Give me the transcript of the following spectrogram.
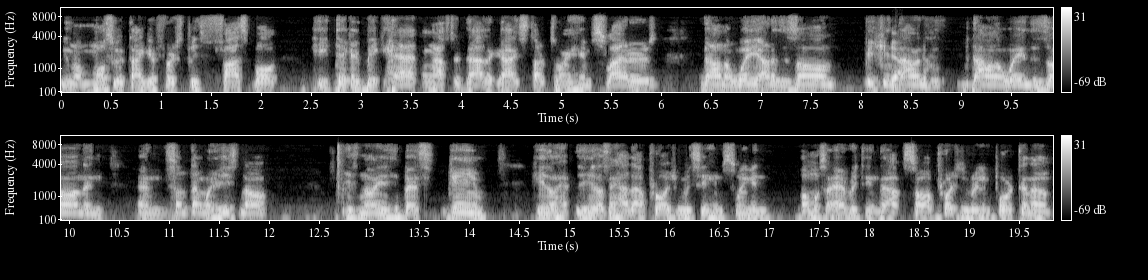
you know most of the time get first pitch fastball. He take a big hat, and after that, the guys start throwing him sliders down away out of the zone, pitching Yeah. down down away in the zone, and and sometimes when he's not he's not in his best game, he don't ha- he doesn't have the approach. We see him swinging almost everything down. So approach is really important. Um,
